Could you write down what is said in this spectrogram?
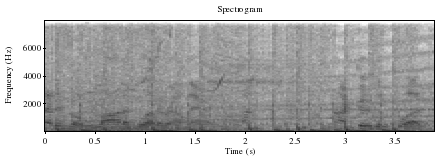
That is a lot of blood around there. Not good with blood.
